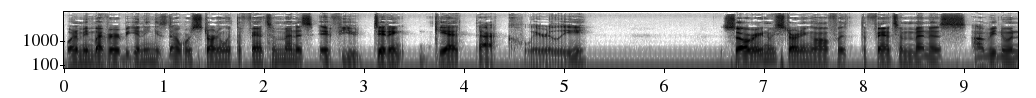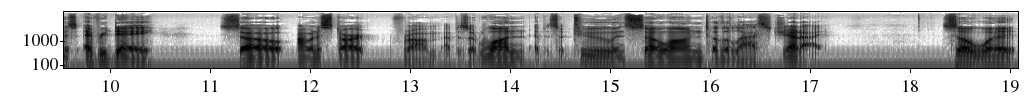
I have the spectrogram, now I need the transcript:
What I mean by very beginning is that we're starting with the Phantom Menace. If you didn't get that clearly. So we're gonna be starting off with the Phantom Menace. I'll be doing this every day. So I'm gonna start from episode 1, episode 2, and so on till The Last Jedi. So, what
